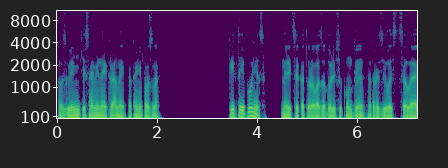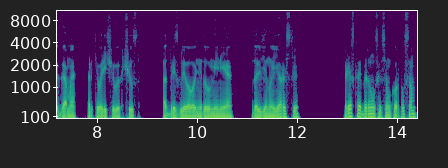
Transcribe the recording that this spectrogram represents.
взгляните сами на экраны, пока не поздно». Криптояпонец, на лице которого за долю секунды отразилась целая гамма противоречивых чувств, от брезгливого недоумения до ледяной ярости, резко обернулся всем корпусом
